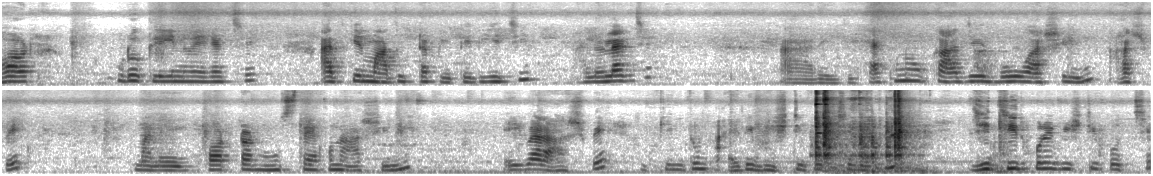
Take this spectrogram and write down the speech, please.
ঘর পুরো ক্লিন হয়ে গেছে। আজকের মাদুরটা পেতে দিয়েছি, ভালো লাগছে। আর এই যে এখনও কাজের বউ আসেনি, আসবে। মানে ঘরটা মুছতে এখনও আসেনি, এইবার আসবে। কিন্তু বাইরে বৃষ্টি পড়ছে দেখি ঝিরঝির করে বৃষ্টি পড়ছে।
